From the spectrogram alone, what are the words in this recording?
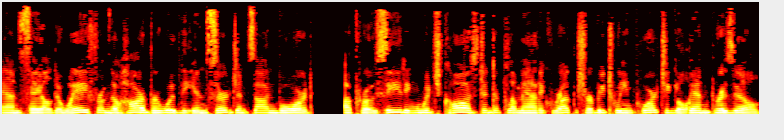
and sailed away from the harbor with the insurgents on board, a proceeding which caused a diplomatic rupture between Portugal and Brazil.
